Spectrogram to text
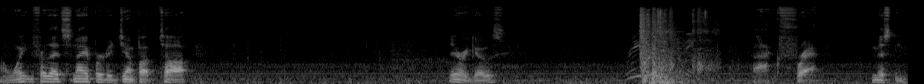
I'm waiting for that sniper to jump up top. There he goes. Ah, crap. Missed him.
